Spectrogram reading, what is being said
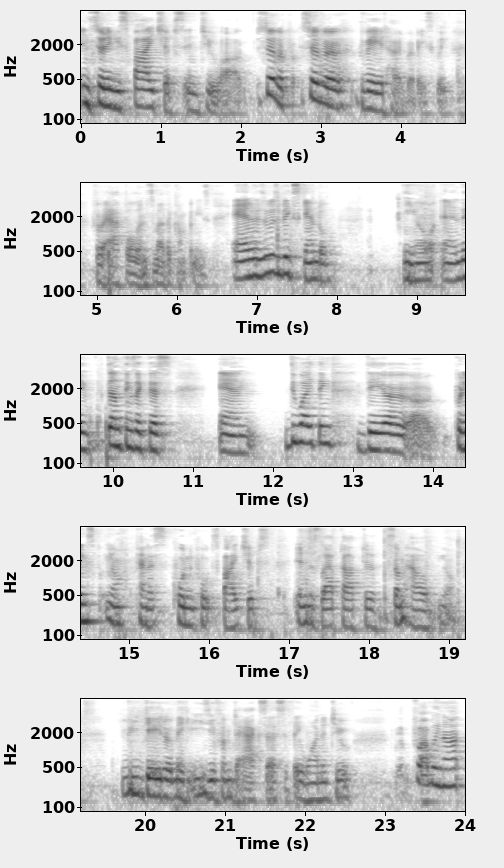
inserting these spy chips into uh, server server grade hardware, basically, for Apple and some other companies. And it was, it was a big scandal, you know, and they've done things like this. And do I think they are uh, putting, you know, kind of quote unquote spy chips in this laptop to somehow, you know, read data make it easier for them to access if they wanted to. Probably not,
